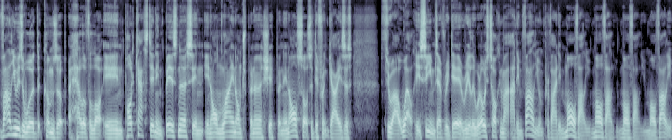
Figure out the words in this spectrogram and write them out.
Value is a word that comes up a hell of a lot in podcasting, in business, in, in online entrepreneurship, and in all sorts of different guises throughout. Well, it seems every day, really. We're always talking about adding value and providing more value, more value, more value, more value.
